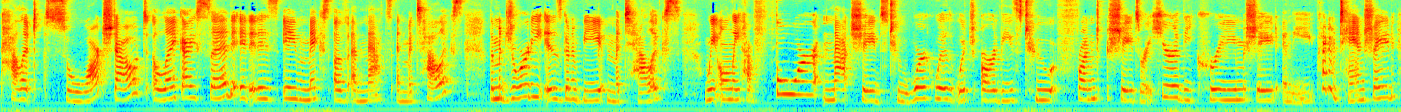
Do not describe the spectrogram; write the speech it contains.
palette swatched out. Like I said, it, is a mix of mattes and metallics. The majority is gonna be metallics. We only have four matte shades to work with, which are these two front shades right here, the cream shade and the kind of tan shade.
